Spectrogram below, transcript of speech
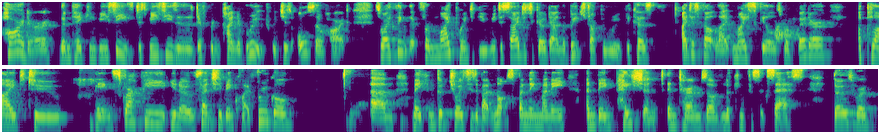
harder than taking VCs. Just VCs is a different kind of route, which is also hard. So I think that from my point of view, we decided to go down the bootstrapping route because I just felt like my skills were better applied to being scrappy, you know, essentially being quite frugal, um, making good choices about not spending money and being patient in terms of looking for success. Those were,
